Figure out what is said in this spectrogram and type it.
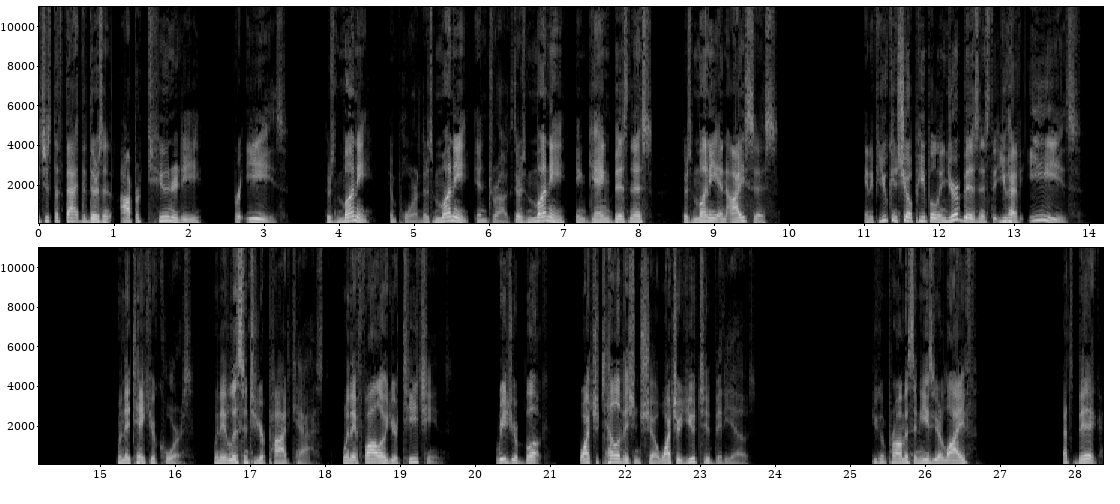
It's just the fact that there's an opportunity for ease. There's money in porn, there's money in drugs, there's money in gang business, there's money in ISIS. And if you can show people in your business that you have ease when they take your course, when they listen to your podcast, when they follow your teachings, read your book, watch your television show, watch your YouTube videos, you can promise an easier life. That's big.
